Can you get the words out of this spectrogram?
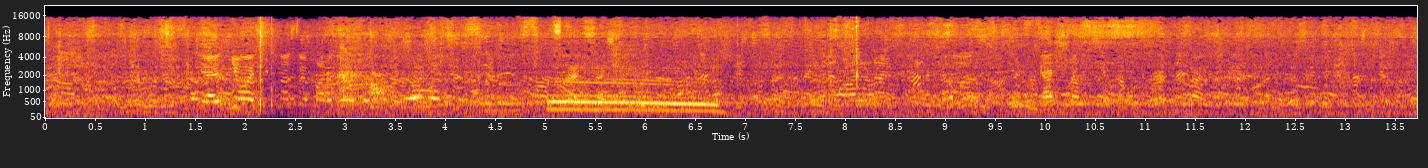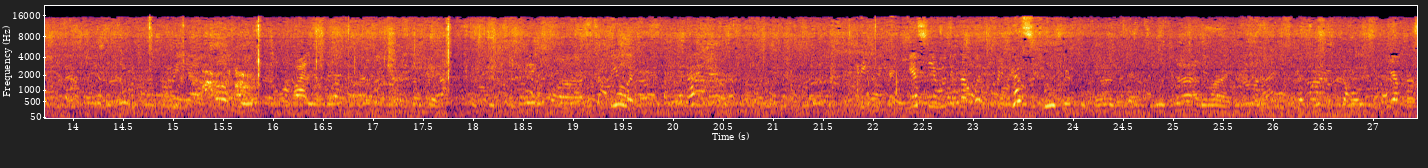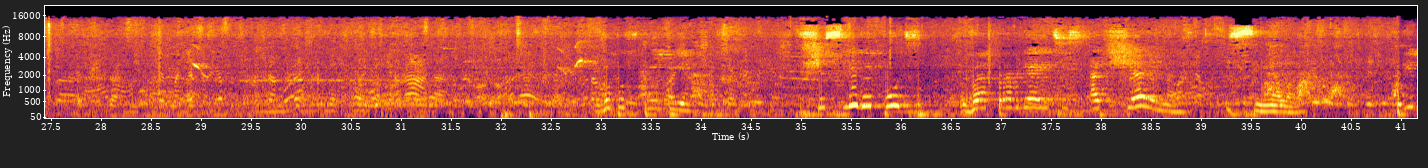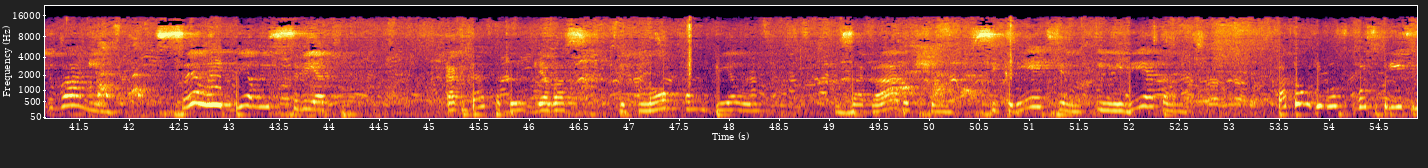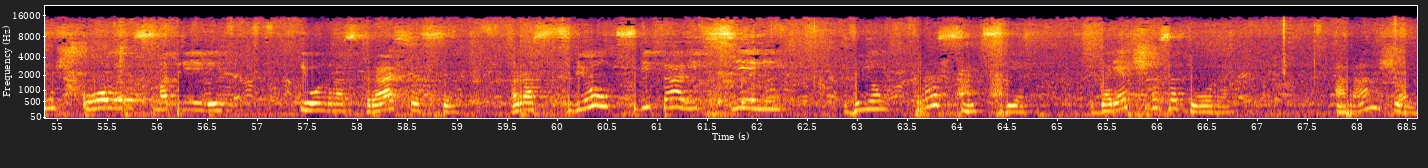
Если мы туда будем придется, Выпускники, в счастливый путь вы отправляетесь отчаянно и смело. Пред вами целый белый свет. Когда-то был для вас пятном он белым, загадочен, секретен и неведом. Потом его сквозь призму школы рассмотрели, и он раскрасился, расцвел цветами всеми, в нем красный цвет горячего задора, оранжевый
